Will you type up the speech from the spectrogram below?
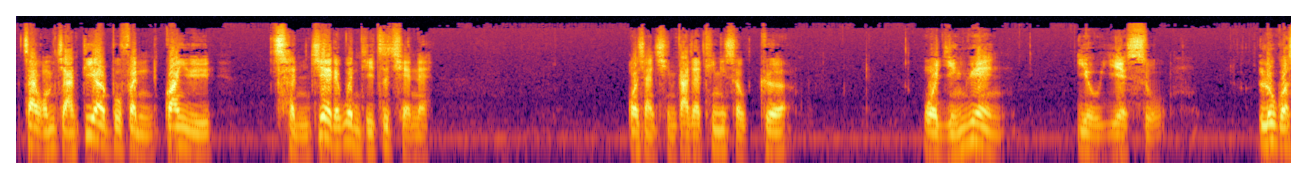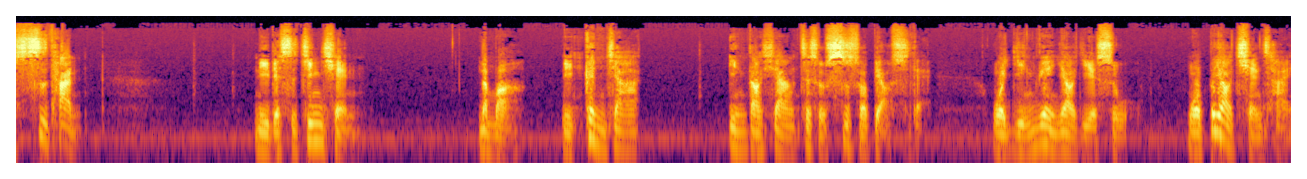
在我们讲第二部分关于惩戒的问题之前呢，我想请大家听一首歌。我宁愿有耶稣。如果试探你的是金钱，那么。你更加应当像这首诗所表示的：我宁愿要耶稣，我不要钱财，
